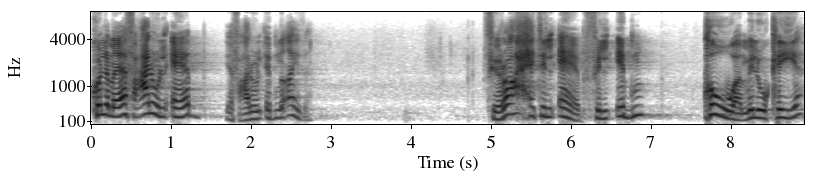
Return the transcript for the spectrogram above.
كل ما يفعله الآب يفعله الابن أيضا. في راحة الآب في الابن قوة ملوكية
